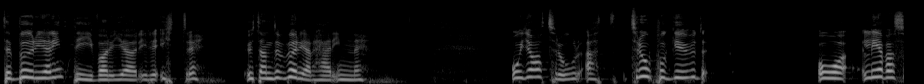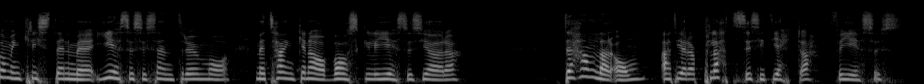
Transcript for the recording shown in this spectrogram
Det börjar inte i vad du gör i det yttre, utan det börjar här inne. Och jag tror att tro på Gud och leva som en kristen med Jesus i centrum och med tanken av vad skulle Jesus göra? Det handlar om att göra plats i sitt hjärta för Jesus.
